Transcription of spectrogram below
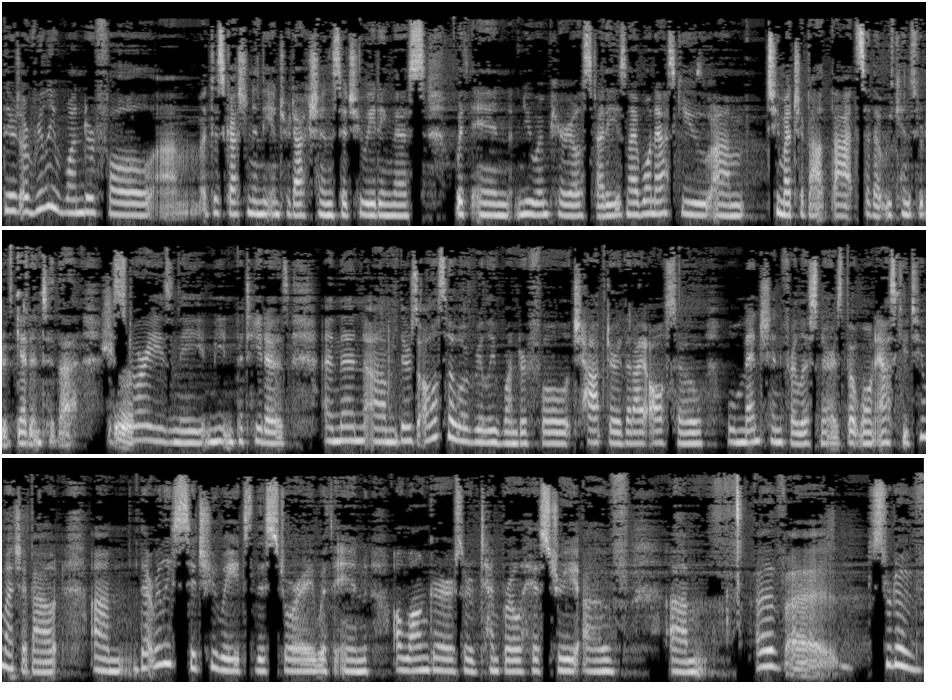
there's a really wonderful um, discussion in the introduction situating this within new imperial studies, and I won't ask you um, too much about that so that we can sort of get into the, sure. the stories and the meat and potatoes. And then um, there's also a really wonderful chapter that I also will mention for listeners, but won't ask you too much about um, that really situates this story within a longer sort of temporal history of um, of uh, sort of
